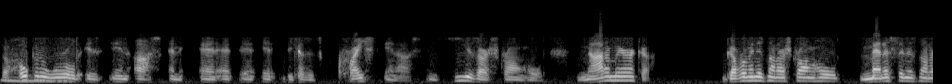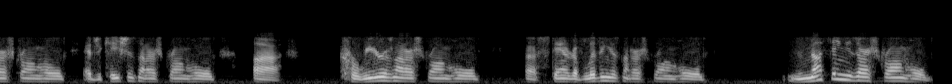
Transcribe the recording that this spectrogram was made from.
The hope of the world is in us, and, and, and, and, because it's Christ in us, and He is our stronghold, not America. Government is not our stronghold. Medicine is not our stronghold. Education is not our stronghold. Uh, career is not our stronghold. Uh, standard of living is not our stronghold. Nothing is our stronghold.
